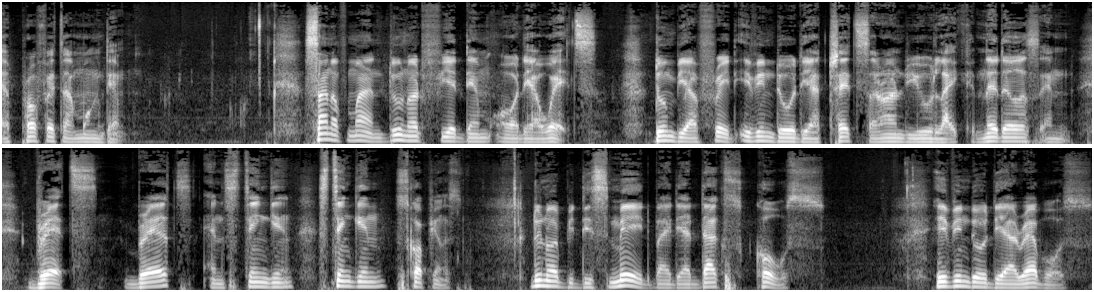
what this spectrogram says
a prophet among them. Son of man, do not fear them or their words. Don't be afraid, even though their threats surround you like needles and breaths, breaths and stinging, stinging scorpions. Do not be dismayed by their dark skulls. Even though they are rebels,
